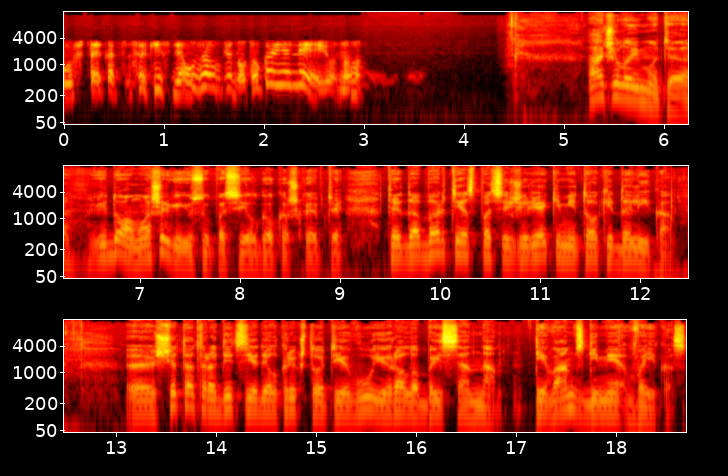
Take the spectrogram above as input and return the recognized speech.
už tai, kad, sakys, neužaugino, to gailėjų. Nu. Ačiū Laimutė, įdomu, aš irgi jūsų pasilgau kažkaip tai. Tai dabar ties pasižiūrėkime į tokį dalyką. E, Šita tradicija dėl krikšto tėvų yra labai sena. Tėvams gimė vaikas.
